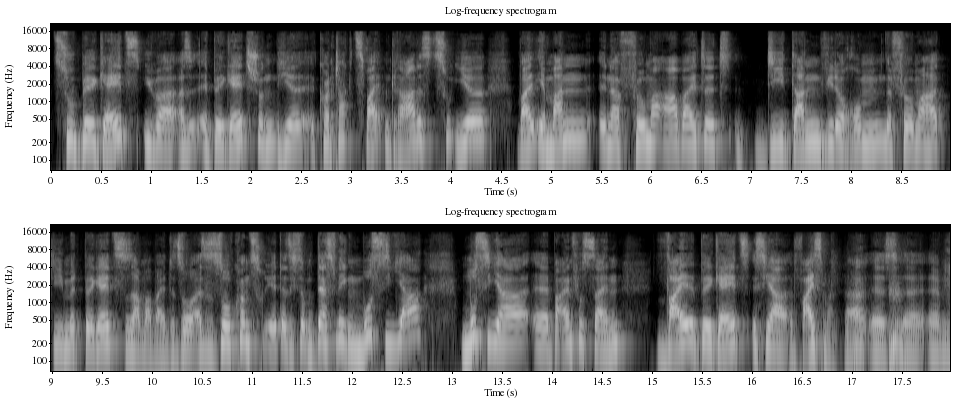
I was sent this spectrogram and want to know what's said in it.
zu Bill Gates über, also äh, Bill Gates schon hier Kontakt zweiten Grades zu ihr, weil ihr Mann in einer Firma arbeitet, die dann wiederum eine Firma hat, die mit Bill Gates zusammenarbeitet. So, also so konstruiert er sich so. Und deswegen muss sie ja, muss sie ja äh, beeinflusst sein, weil Bill Gates ist ja, weiß man, ne? Ist, äh, ähm,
